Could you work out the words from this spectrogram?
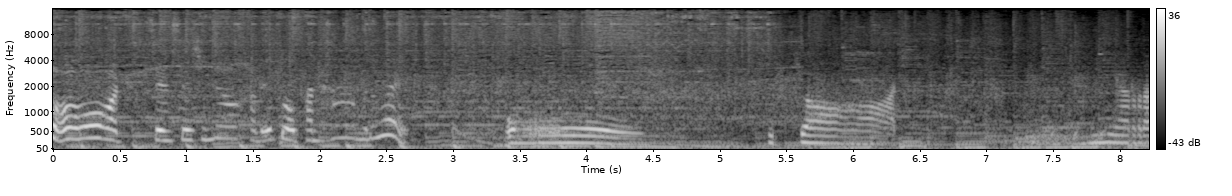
god sensational ค่ะได้ตัวพันห้ามาด้วย โอ้สุดยอด มีอะไร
